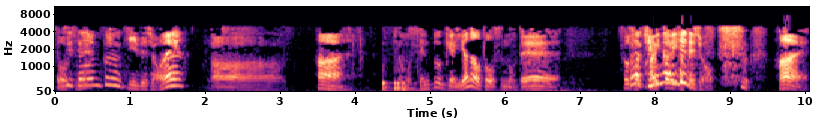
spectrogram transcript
そうです扇風機でしょうね。あはい。ー。でも扇風機が嫌な音をするので、そそれは君の家でしょ？はい。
